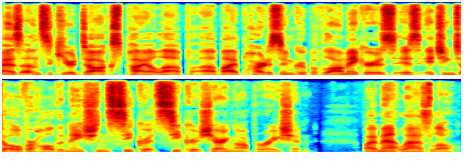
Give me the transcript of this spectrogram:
As unsecured docs pile up, a bipartisan group of lawmakers is itching to overhaul the nation's secret secret sharing operation. By Matt Laslo.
